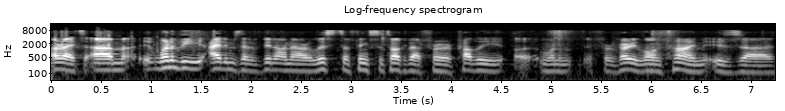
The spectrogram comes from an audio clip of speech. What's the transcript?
All right. Um, one of the items that have been on our list of things to talk about for probably uh, one for a very long time is uh,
